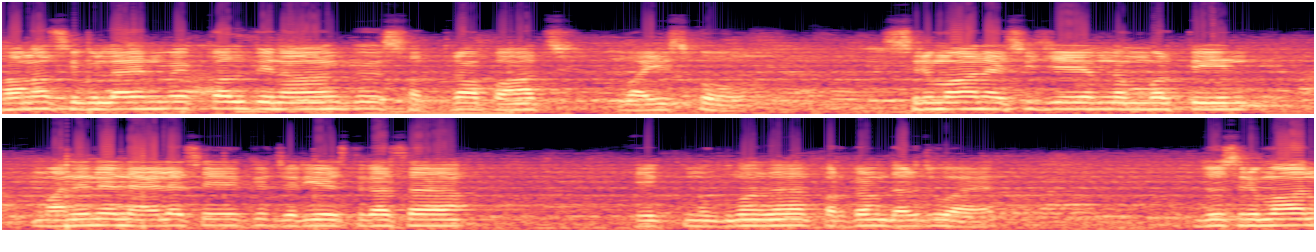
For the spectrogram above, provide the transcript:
थाना सिविल लाइन में कल दिनांक सत्रह पाँच बाईस को श्रीमान एस नंबर तीन माननीय न्यायालय से एक ज़रिए इस्तगासा एक मुकदमा प्रकरण दर्ज हुआ है। जो श्रीमान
